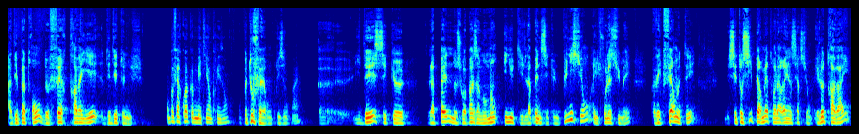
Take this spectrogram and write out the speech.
à des patrons de faire travailler des détenus. On peut faire quoi comme métier en prison? On peut tout faire en prison. Euh, l'idée, c'est que la peine ne soit pas un moment inutile. La peine, c'est une punition et il faut l'assumer avec fermeté. Mais c'est aussi permettre la réinsertion. Et le travail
